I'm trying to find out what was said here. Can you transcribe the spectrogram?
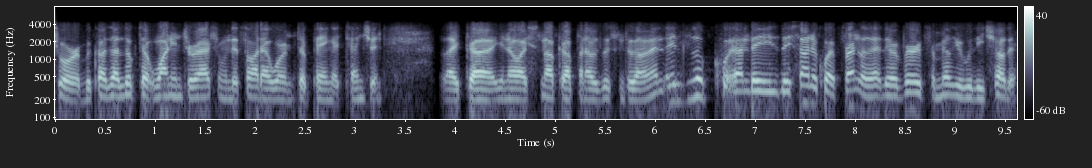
sure because I looked at one interaction when they thought I weren't paying attention. Like uh, you know, I snuck up and I was listening to them, and they look and they they sounded quite friendly. They were very familiar with each other.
